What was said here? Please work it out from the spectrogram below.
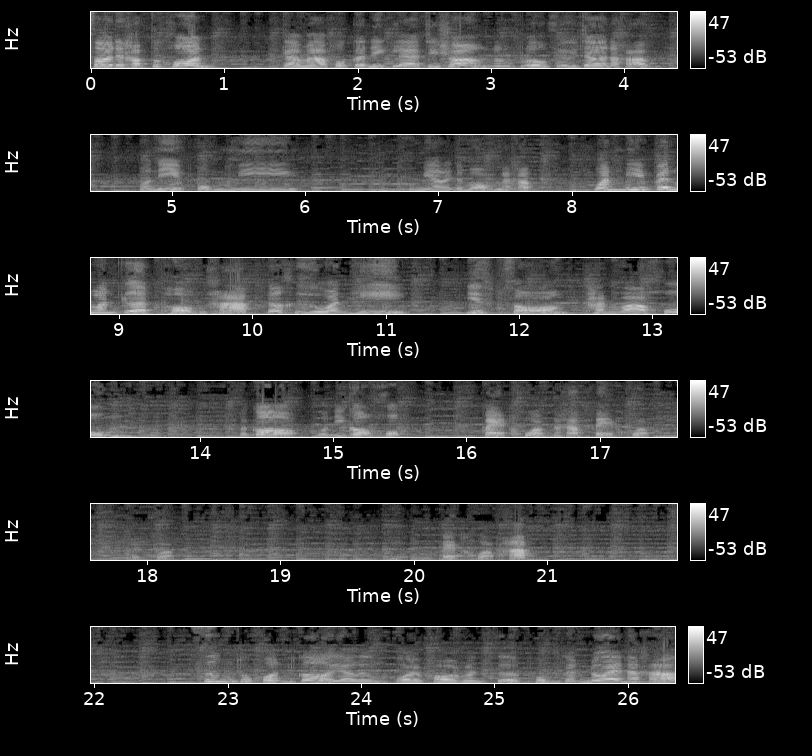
สวัสดีครับทุกคนกลับมาพบกันอีกแล้วที่ช่องน้องปลื้มฟิวเจอร์นะครับ วันนี้ผมมี ผมมีอะไรจะบอกนะครับ วันนี้เป็นวันเกิดผมครับ ก็คือวันที่ 22 ธันวาคม แล้วก็วันนี้ก็ครบ 8 ขวบนะครับ 8 ขวบ 8 ขวบ 8 ขวบครับ ซึ่งทุกคนก็อย่าลืมอวยพรวันเกิดผมกันด้วยนะครับ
